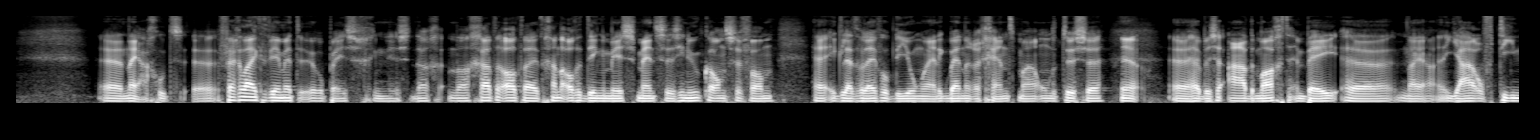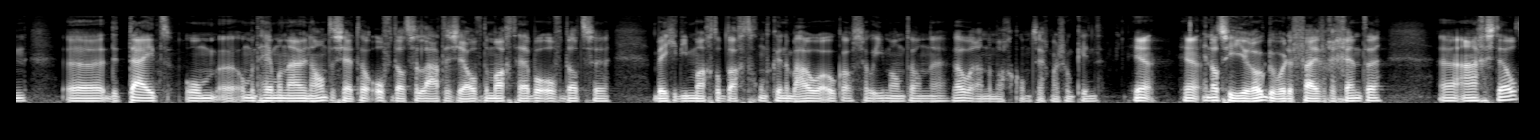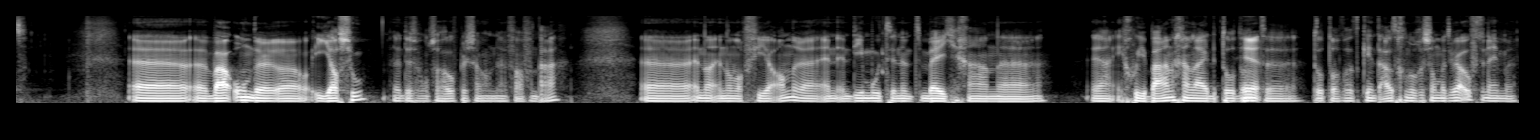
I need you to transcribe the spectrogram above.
Eh, nou ja, goed. vergelijk het weer met de Europese geschiedenis. Dan, dan gaat er altijd, gaan er altijd dingen mis. Mensen zien hun kansen van... Hè, ik let wel even op die jongen en ik ben een regent. Maar ondertussen Ja. hebben ze A, de macht... en B, nou ja, een jaar of tien de tijd om, om het helemaal naar hun hand te zetten. Of dat ze later zelf de macht hebben... of dat ze beetje die macht op de achtergrond kunnen behouden... ook als zo iemand dan eh, wel weer aan de macht komt, zeg maar, zo'n kind. Ja. Ja. En dat zie je hier ook. Er worden vijf regenten eh, aangesteld. Eh, waaronder Ieyasu, eh, dus onze hoofdpersoon van vandaag. En, dan, en dan nog vier anderen. En, en die moeten het een beetje gaan... ja, in goede banen gaan leiden totdat, totdat het kind oud genoeg is om het weer over te nemen.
